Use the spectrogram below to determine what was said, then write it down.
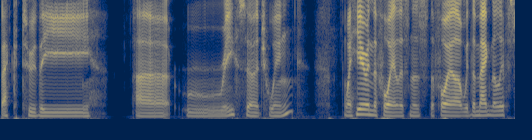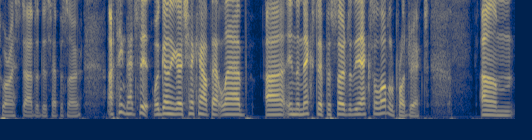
back to the uh, research wing. We're here in the foyer, listeners. The foyer with the magnoliths where I started this episode. I think that's it. We're going to go check out that lab uh, in the next episode of the Axolotl Project. Um,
